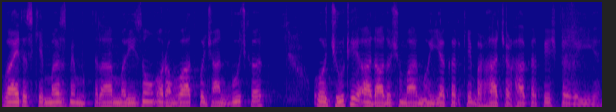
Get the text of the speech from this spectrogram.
وائرس کے مرض میں مبتلا مریضوں اور اموات کو جان بوجھ کر اور جھوٹے اعداد و شمار مہیا کر کے بڑھا چڑھا کر پیش کر رہی ہے۔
